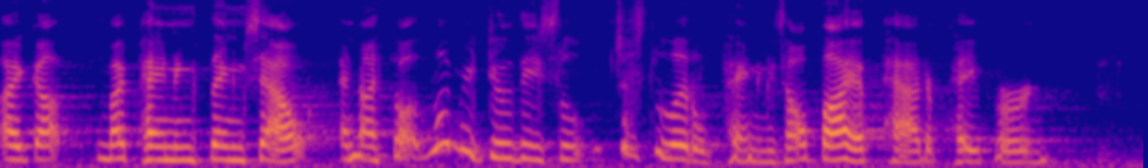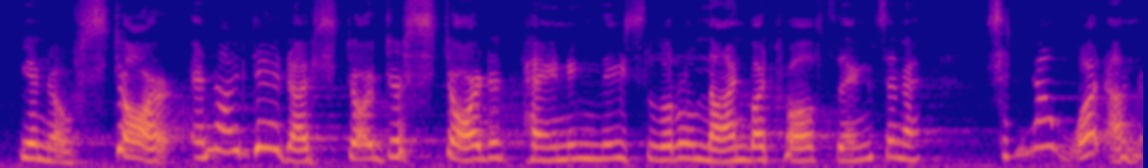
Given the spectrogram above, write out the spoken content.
I got my painting things out, and I thought, let me do these just little paintings. I'll buy a pad of paper and you know, start. And I did. I start, just started painting these little 9 by 12 things. And I said, now what on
